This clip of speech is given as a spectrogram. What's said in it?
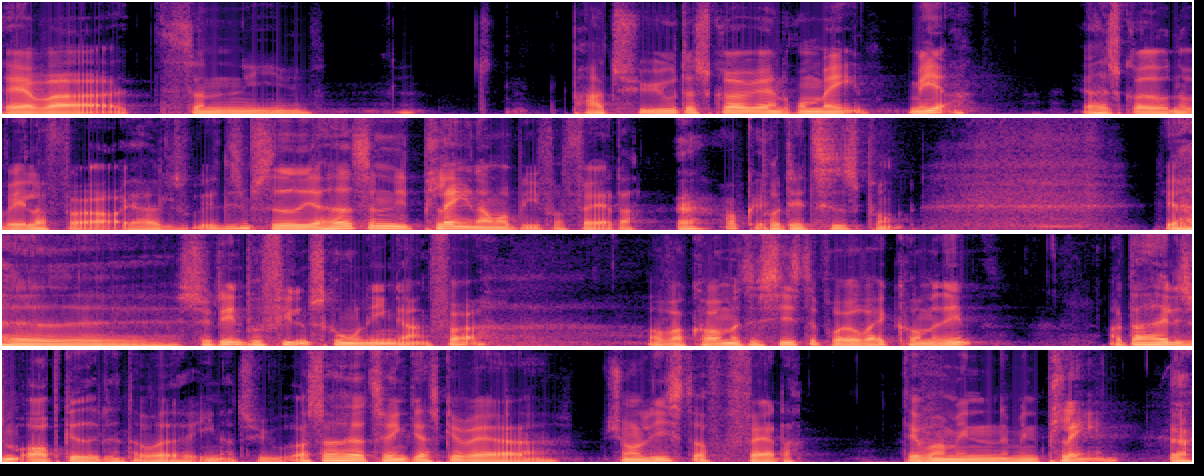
da jeg var sådan i par 20, der skrev jeg en roman mere. Jeg havde skrevet noveller før, og jeg havde ligesom siddet, jeg havde sådan et plan om at blive forfatter Ja, okay. på det tidspunkt. Jeg havde øh, søgt ind på filmskolen en gang før, og var kommet til sidste prøve, var ikke kommet ind. Og der havde jeg ligesom opgivet det, der var jeg 21. Og så havde jeg tænkt, at jeg skal være journalist og forfatter. Det var min, min plan. Ja.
